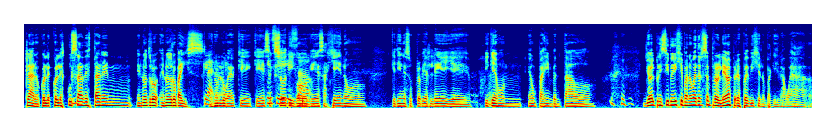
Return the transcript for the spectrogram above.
Claro, con la, con la excusa de estar en, en otro en otro país, Claro, en un eh, lugar que, que es exótico, que es ajeno, que tiene sus propias leyes y que es un, es un país inventado. Yo al principio dije para no meterse en problemas, pero después dije, no, para que la weá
